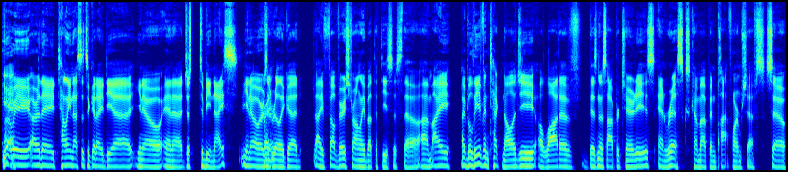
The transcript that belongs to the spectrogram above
yeah. are we are they telling us it's a good idea? You know, and uh, just to be nice, you know, or is right. it really good? I felt very strongly about the thesis though. Um, I I believe in technology, a lot of business opportunities and risks come up in platform shifts. So,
